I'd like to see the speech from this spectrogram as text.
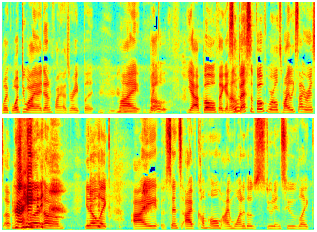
like what do I identify as, right? But mm-hmm. my like, both, yeah, both. I guess both? the best of both worlds, Miley Cyrus, uh, right? But um, you know, like I since I've come home, I'm one of those students who like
